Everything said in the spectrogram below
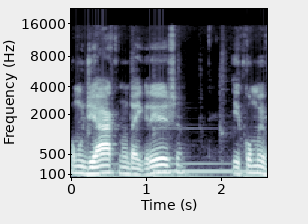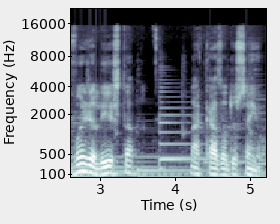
como diácono da igreja e como evangelista na casa do Senhor.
